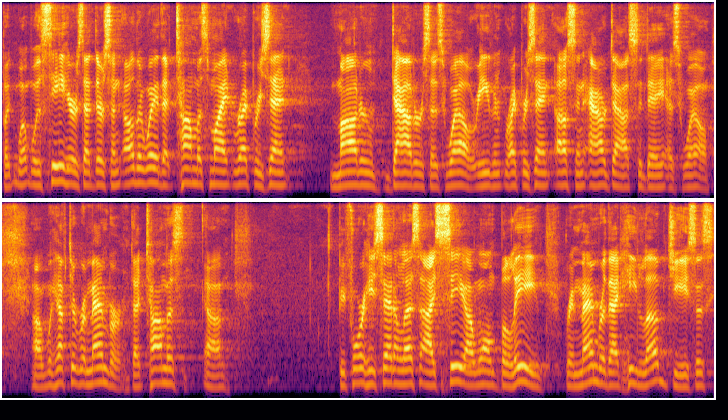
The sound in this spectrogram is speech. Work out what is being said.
but what we'll see here is that there's another way that Thomas might represent modern doubters as well, or even represent us in our doubts today as well. Uh, we have to remember that Thomas, before he said, Unless I see, I won't believe, remember that he loved Jesus.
